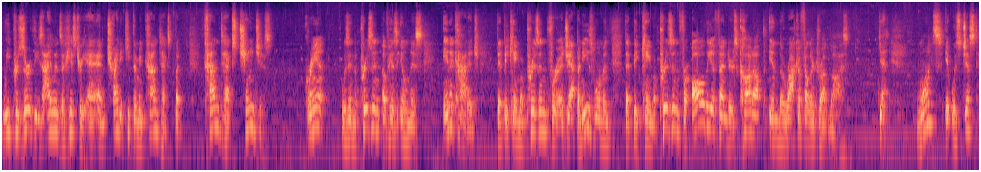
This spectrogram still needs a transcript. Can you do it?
we preserve these islands of history and, and try to keep them in context, but context changes. Grant was in the prison of his illness in a cottage that became a prison for a Japanese woman, that became a prison for all the offenders caught up in the Rockefeller drug laws. Yet, once it was just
